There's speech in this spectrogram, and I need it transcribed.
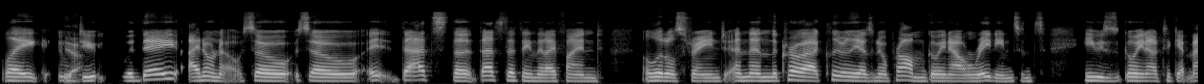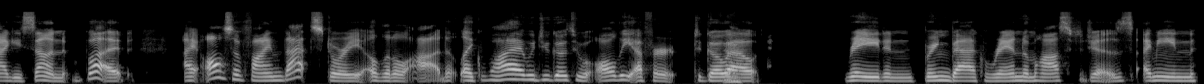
Like, yeah. do would they? I don't know. So, so it, that's the that's the thing that I find a little strange. And then the Croat clearly has no problem going out and raiding since he was going out to get Maggie's son. But I also find that story a little odd. Like, why would you go through all the effort to go yeah. out, raid, and bring back random hostages? I mean,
